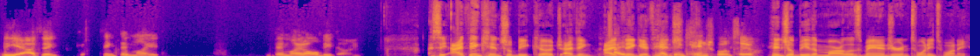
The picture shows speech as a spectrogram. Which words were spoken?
but yeah, I think I think they might they might all be done. See, I think Hinch will be coach. I think I, think if I Hinch, think Hinch will too. Hinch will be the Marlins manager in 2020.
